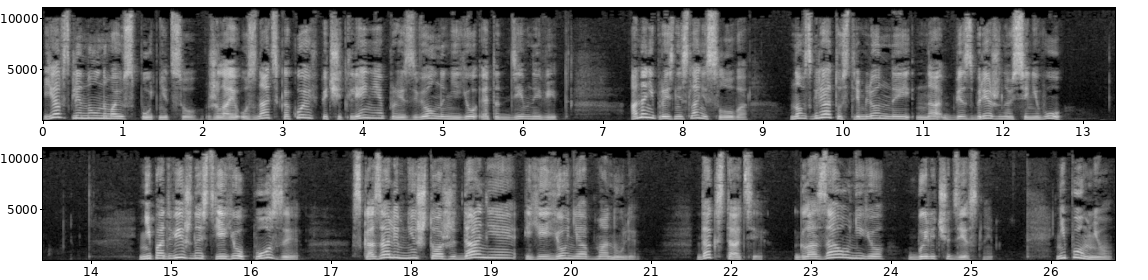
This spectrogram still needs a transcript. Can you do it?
Я взглянул на мою спутницу, желая узнать, какое впечатление произвел на нее этот дивный вид. Она не произнесла ни слова, но взгляд, устремленный на безбрежную синеву, неподвижность ее позы сказали мне, что ожидания ее не обманули. Да, кстати, глаза у нее были чудесные. Не помню,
